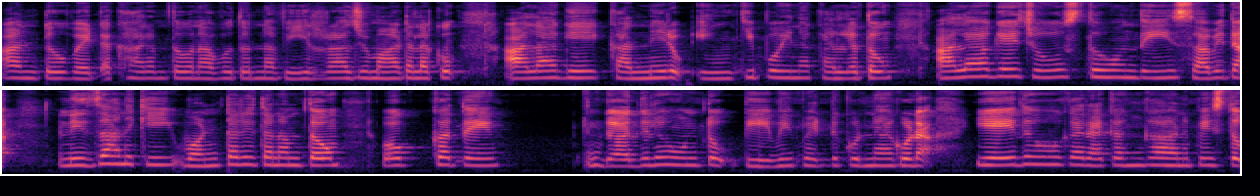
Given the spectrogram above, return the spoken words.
అంటూ వెటకారంతో నవ్వుతున్న వీర్రాజు మాటలకు. అలాగే కన్నీరు ఇంకిపోయిన కళ్ళతో అలాగే చూస్తూ ఉంది సవిత నిజానికి ఒంటరితనంతో ఒక్కతే గదిలో ఉంటూ టీవీ పెట్టుకున్నా కూడా ఏదో ఒక రకంగా అనిపిస్తూ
